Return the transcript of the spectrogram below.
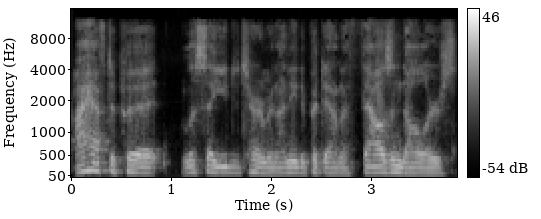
I have to put. Let's say you determine I need to put down a thousand uh, dollars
